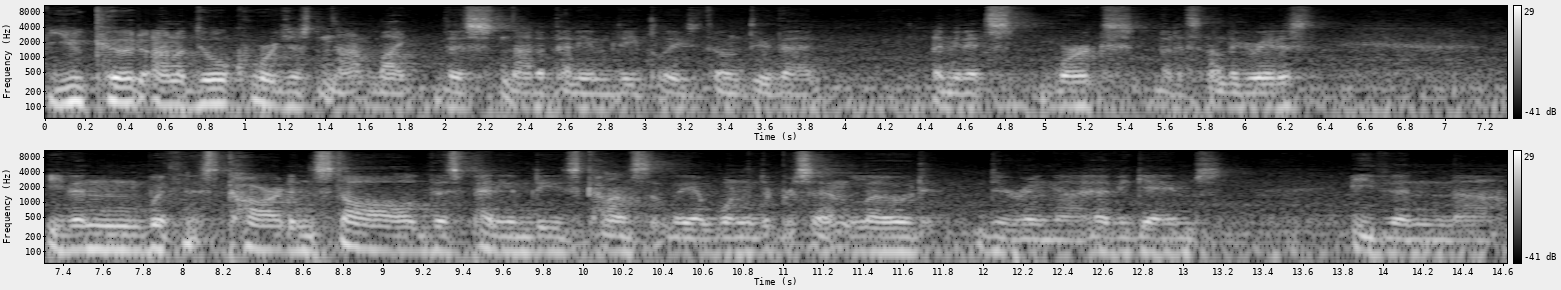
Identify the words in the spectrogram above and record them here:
you could on a dual core, just not like this, not a Pentium D. Please don't do that. I mean, it works, but it's not the greatest. Even with this card installed, this Pentium D is constantly at 100% load during uh, heavy games, even uh,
